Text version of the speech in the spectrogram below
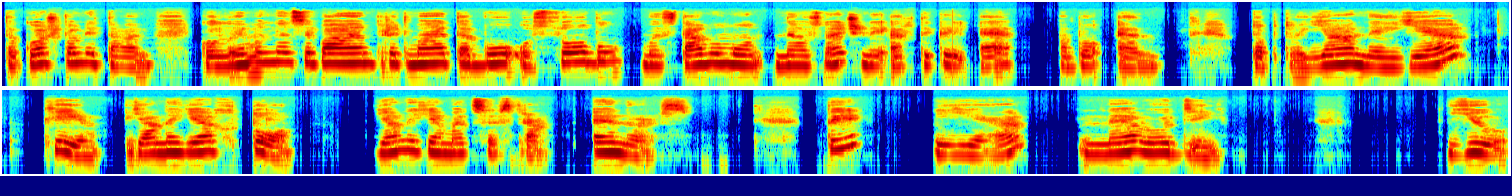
Також пам'ятаємо, коли ми називаємо предмет або особу, ми ставимо неозначений артикль е або n. Тобто я не є ким, я не є хто, я не є медсестра. A nurse. Ти є не водій. You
